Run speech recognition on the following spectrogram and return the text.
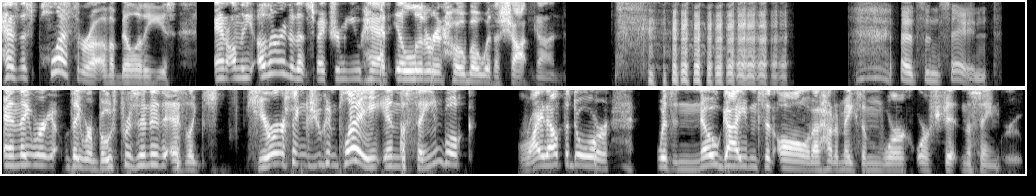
has this plethora of abilities. And on the other end of that spectrum, you had illiterate hobo with a shotgun. That's insane. And they were they were both presented as like here are things you can play in the same book right out the door with no guidance at all about how to make them work or fit in the same group.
